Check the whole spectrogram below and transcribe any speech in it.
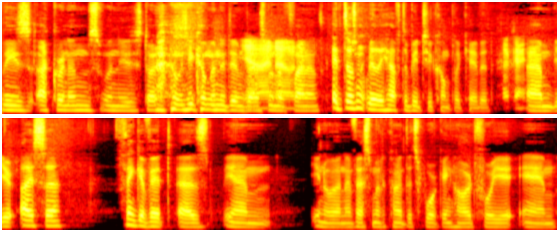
these acronyms when you start when you come into investment know, and finance. It doesn't really have to be too complicated. Okay. Um, your ISA, think of it as um, you know an investment account that's working hard for you. Um,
